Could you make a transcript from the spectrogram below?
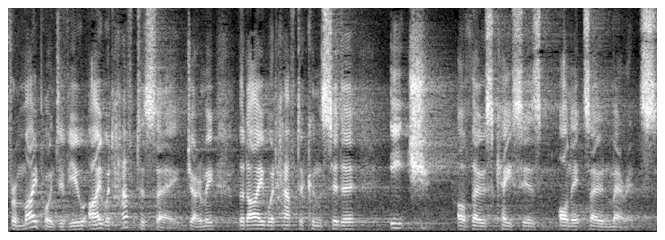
from my point of view, I would have to say, Jeremy, that I would have to consider each of those cases on its own merits.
